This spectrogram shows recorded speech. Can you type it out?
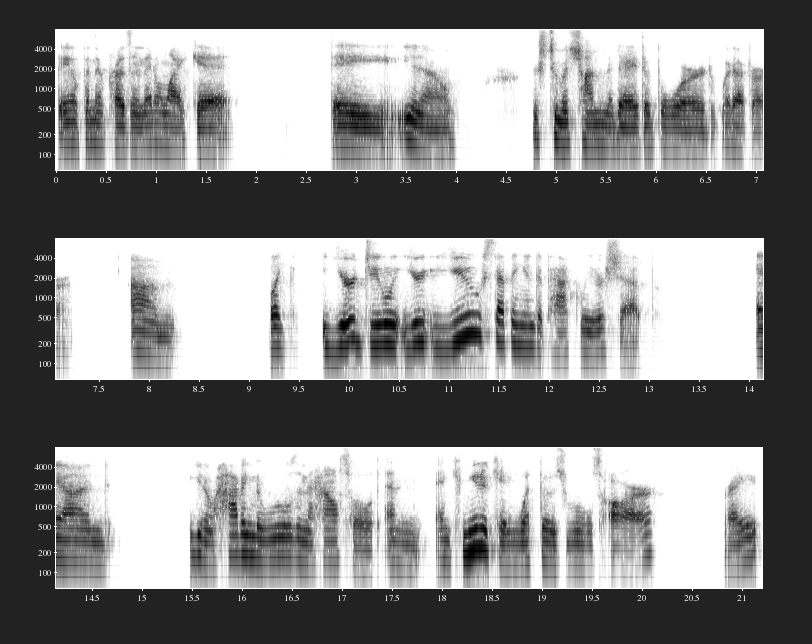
they open their present, they don't like it. They, you know, there's too much time in the day, they're bored, whatever. Um, like you're doing you're you stepping into pack leadership and you know having the rules in the household and and communicating what those rules are right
